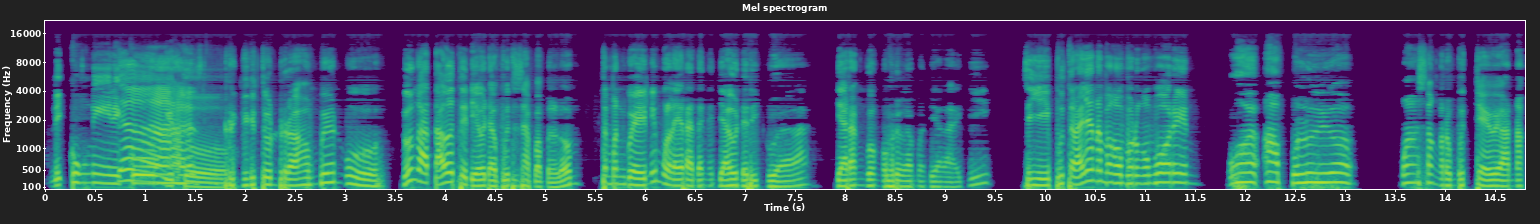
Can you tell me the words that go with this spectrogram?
nikung nih, nikung Nah, gitu. begitu drum band uh gue nggak tahu tuh dia udah putus apa belum temen gue ini mulai rada ngejauh dari gue jarang gue ngobrol sama dia lagi si putranya nama ngompor-ngomporin wah apa lu ya masa ngerebut cewek anak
